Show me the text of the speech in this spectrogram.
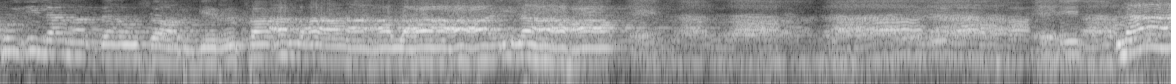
কুইলা দেও স্বর্গের তালা ইলাহা লা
